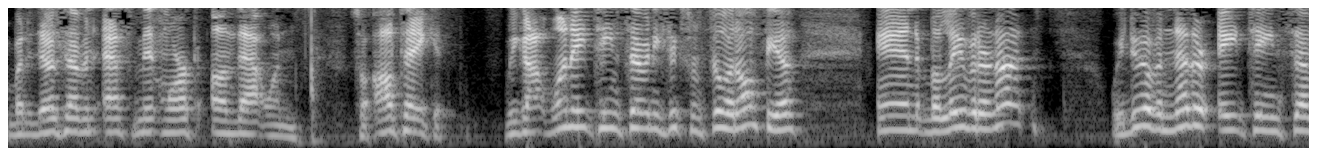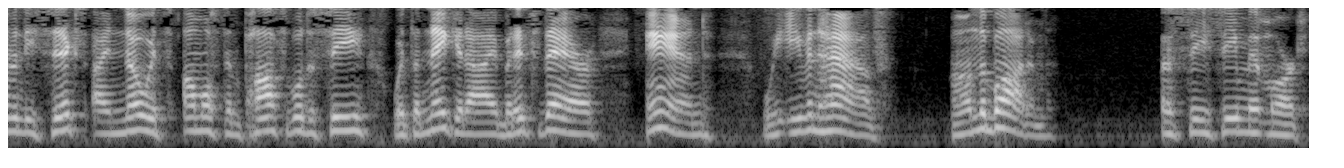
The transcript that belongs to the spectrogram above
But it does have an S mint mark on that one. So I'll take it. We got one 1876 from Philadelphia. And believe it or not, we do have another 1876. I know it's almost impossible to see with the naked eye, but it's there. And we even have on the bottom a CC mint mark.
